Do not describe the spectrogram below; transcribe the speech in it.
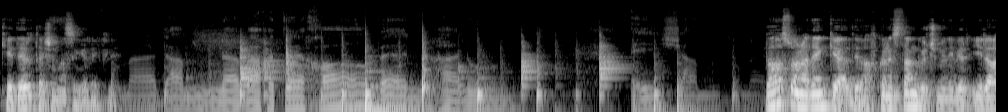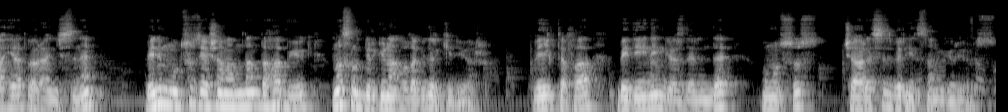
kederi taşıması gerekli. Daha sonra denk geldi Afganistan göçmeni bir ilahiyat öğrencisine benim mutsuz yaşamamdan daha büyük nasıl bir günah olabilir ki diyor. Ve ilk defa Bedi'nin gözlerinde umutsuz, çaresiz bir insanı görüyoruz.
